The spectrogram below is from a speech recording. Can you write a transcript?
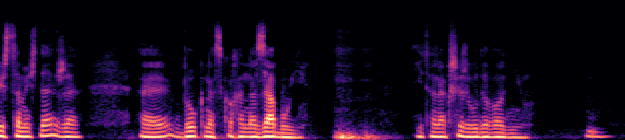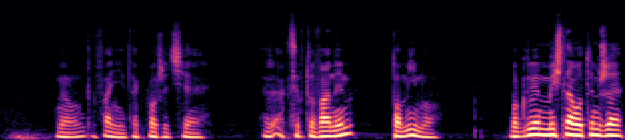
Wiesz co myślę? Że e, Bóg nas kocha na zabój. I to na krzyżu udowodnił. Hmm. No, to fajnie tak poczuć się akceptowanym pomimo. Bo gdybym myślał o tym, że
